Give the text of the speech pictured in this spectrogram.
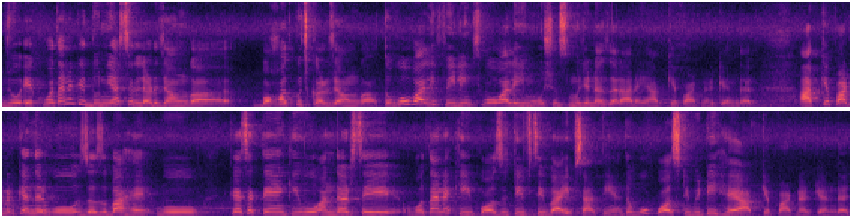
जो एक होता है ना कि दुनिया से लड़ जाऊँगा, बहुत कुछ कर जाऊँगा तो वो वाली फीलिंग्स वो वाले इमोशंस मुझे नज़र आ रहे हैं आपके पार्टनर के अंदर। आपके पार्टनर के अंदर वो जज्बा है, वो कह सकते हैं कि वो अंदर से होता है ना कि पॉजिटिव सी वाइब्स आती हैं तो वो पॉजिटिविटी है आपके पार्टनर के अंदर,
